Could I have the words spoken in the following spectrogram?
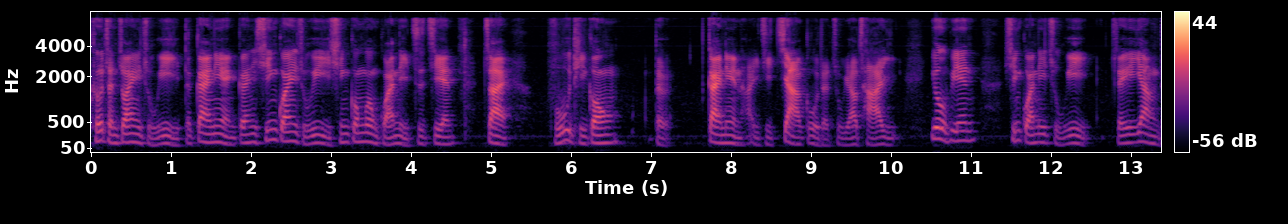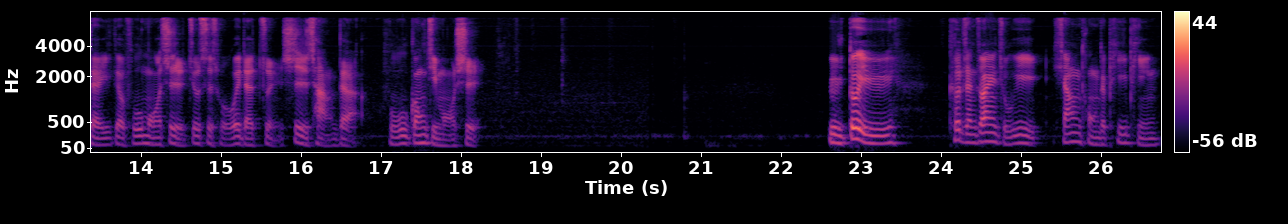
课程专业主义的概念，跟新管理主义、新公共管理之间在服务提供的概念以及架构的主要差异。右边。新管理主义这样的一个服务模式，就是所谓的准市场的服务供给模式。与对于课程专业主义相同的批评，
